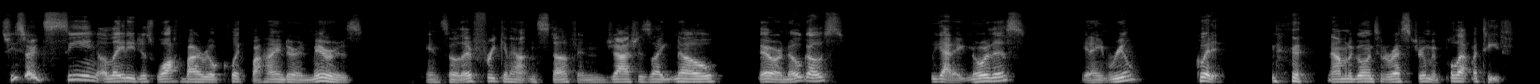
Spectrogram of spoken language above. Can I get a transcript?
she starts seeing a lady just walk by real quick behind her in mirrors. And so they're freaking out and stuff. And Josh is like, no, there are no ghosts. We got to ignore this. It ain't real. Quit it. now I'm going to go into the restroom and pull out my teeth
